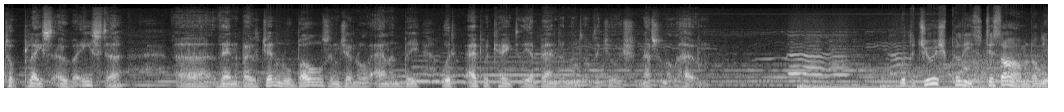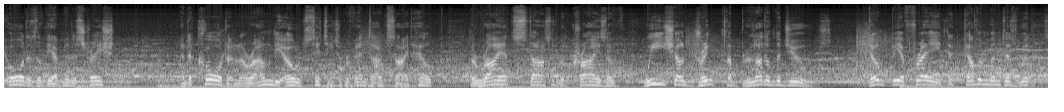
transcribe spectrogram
took place over Easter, uh, then both General Bols and General Allenby would advocate the abandonment of the Jewish national home. With the Jewish police disarmed on the orders of the administration and a cordon around the old city to prevent outside help, the riots started with cries of, We shall drink the blood of the Jews. Don't be afraid, the government is with us.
